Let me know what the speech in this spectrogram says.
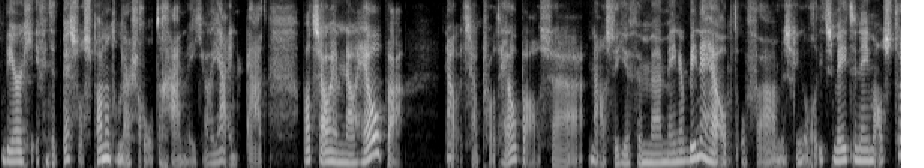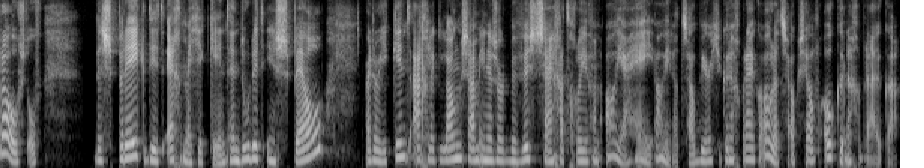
Beertje, ik vind het best wel spannend om naar school te gaan, weet je wel. Ja, inderdaad. Wat zou hem nou helpen? Nou, het zou bijvoorbeeld helpen als, uh, nou, als de juf hem uh, mee naar binnen helpt. Of uh, misschien nog iets mee te nemen als troost. Of bespreek dit echt met je kind en doe dit in spel. Waardoor je kind eigenlijk langzaam in een soort bewustzijn gaat groeien van, oh ja, hey, oh ja, dat zou Beertje kunnen gebruiken. Oh, dat zou ik zelf ook kunnen gebruiken.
